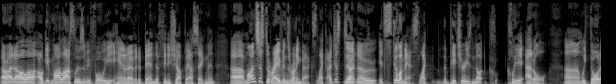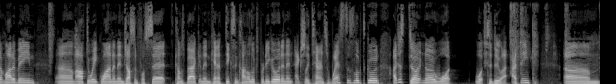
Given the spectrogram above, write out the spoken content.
All right, I'll uh, I'll give my last loser before we hand it over to Ben to finish up our segment. Uh, mine's just the Ravens running backs. Like I just don't know. It's still a mess. Like the picture is not cl- clear at all. Um, we thought it might have been um, after week one, and then Justin Forsett comes back, and then Kenneth Dixon kind of looks pretty good, and then actually Terrance West has looked good. I just don't know what what to do. I, I think. Um,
